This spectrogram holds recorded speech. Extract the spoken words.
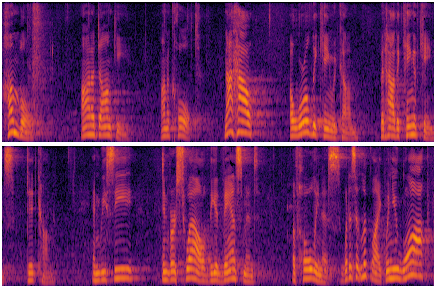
humbled on a donkey, on a colt. Not how a worldly king would come, but how the King of Kings did come. And we see in verse 12 the advancement of holiness. What does it look like? When you walk,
